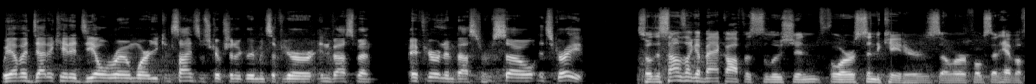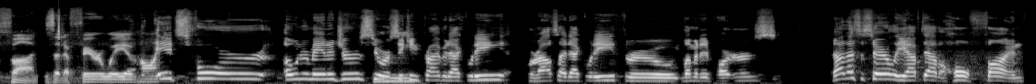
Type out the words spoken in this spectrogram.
we have a dedicated deal room where you can sign subscription agreements if you're investment, if you're an investor. So it's great. So this sounds like a back office solution for syndicators or folks that have a fund. Is that a fair way of calling? It's for owner managers who mm-hmm. are seeking private equity or outside equity through limited partners. Not necessarily you have to have a whole fund.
